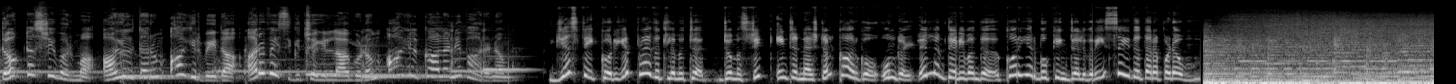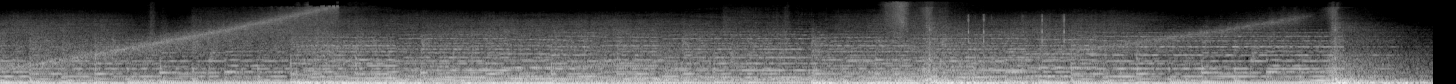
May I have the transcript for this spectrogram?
டாக்டர் ஸ்ரீவர்மா ஆயுள் தரும் ஆயுர்வேதா அறுவை சிகிச்சை இல்லா குணம் ஆயுள் கால நிவாரணம். ST courier private limited domestic international cargo உங்கள் இல்லம் தேடி வந்து கொரியர் புக்கிங் டெலிவரி செய்து தரப்படும்.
